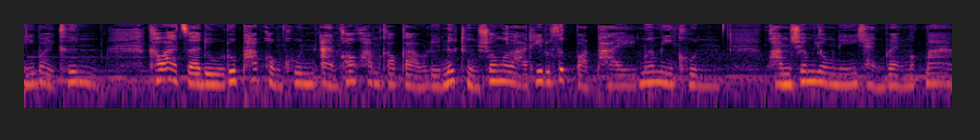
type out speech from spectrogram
นี้บ่อยขึ้น เขาอาจจะดูรูปภาพของคุณอ่านข้อความเก่าๆ หรือนึกถึงช่วงเวลาที่รู้สึกปลอดภัยเมื่อมีคุณ ความเชื่อมโยงนี้แข็งแรงมาก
